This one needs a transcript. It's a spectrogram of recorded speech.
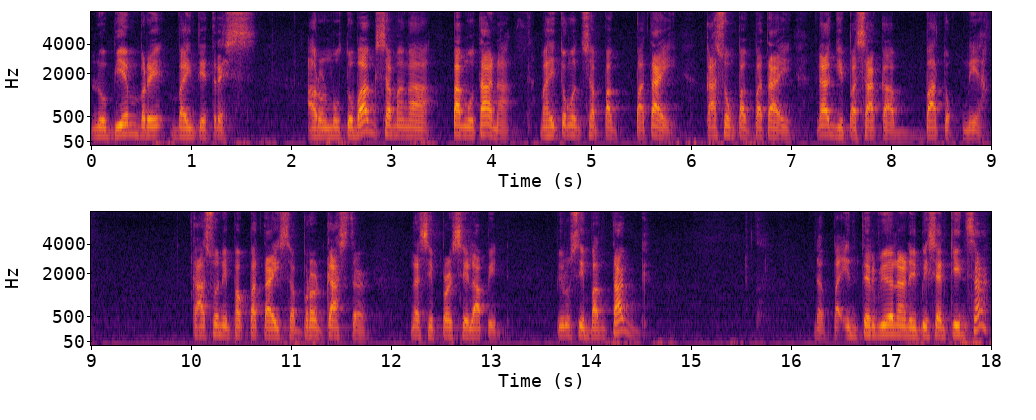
Nobyembre 23. Aron mutubag sa mga pangutana mahitungod sa pagpatay, kasong pagpatay nga gipasaka batok niya. Kaso ni pagpatay sa broadcaster nga si Percy Lapid. Pero si Bantag, nagpa-interview na ni Bisan Kinsa,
